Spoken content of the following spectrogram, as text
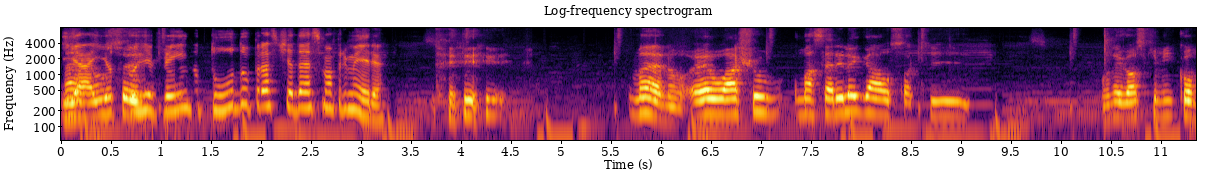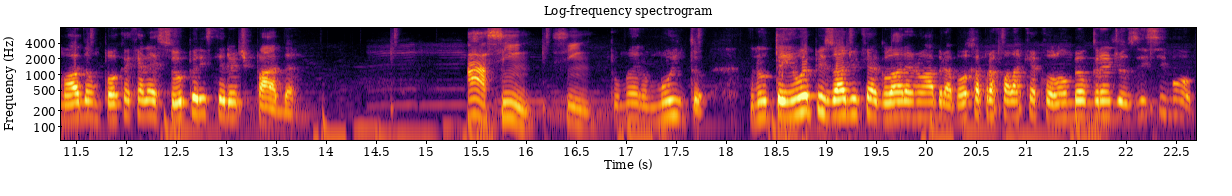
E Ah, aí eu tô sei. revendo tudo pra assistir a décima primeira. Mano, eu acho uma série legal, só que o negócio que me incomoda um pouco é que ela é super estereotipada. Ah, sim, sim. Tipo, mano, muito. Não tem um episódio que a Glória não abre a boca pra falar que a Colômbia é um grandiosíssimo.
